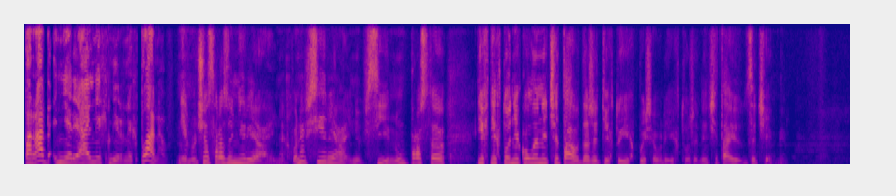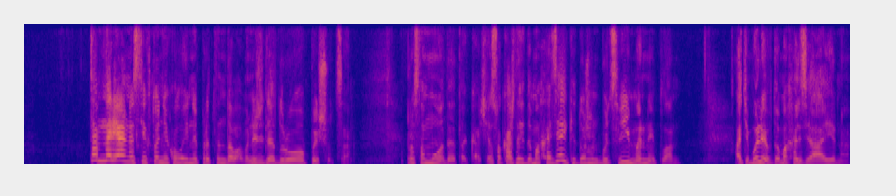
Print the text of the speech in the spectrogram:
Парад нереальных мирных планов. Ні, ну що сразу нереальних. Вони всі реальні, всі. Ну просто їх ніхто ніколи не читав, навіть ті, хто їх пише, вони їх теж не читають. Зачем їм? Там на реальність ніхто ніколи і не претендував. Вони ж для другого пишуться. Просто мода така. Зараз у кожної домохозяйки должен бути свій мирний план. А тим більше в домохозяїна.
